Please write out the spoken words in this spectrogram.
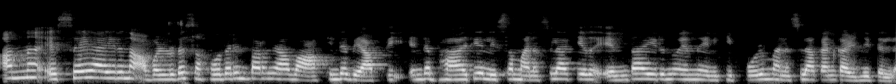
അന്ന് എസ് എ ആയിരുന്ന അവളുടെ സഹോദരൻ പറഞ്ഞ ആ വാക്കിന്റെ വ്യാപ്തി എന്റെ ഭാര്യ ലിസ മനസ്സിലാക്കിയത് എന്തായിരുന്നു എന്ന് എനിക്ക് ഇപ്പോഴും മനസ്സിലാക്കാൻ കഴിഞ്ഞിട്ടില്ല.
